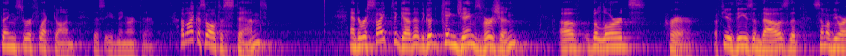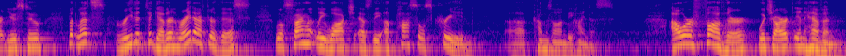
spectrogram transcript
things to reflect on this evening, aren't there? I'd like us all to stand and to recite together the good King James Version of the Lord's Prayer. A few these and thous that some of you aren't used to. But let's read it together. And right after this, we'll silently watch as the Apostles' Creed uh, comes on behind us. Our Father, which art in heaven,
